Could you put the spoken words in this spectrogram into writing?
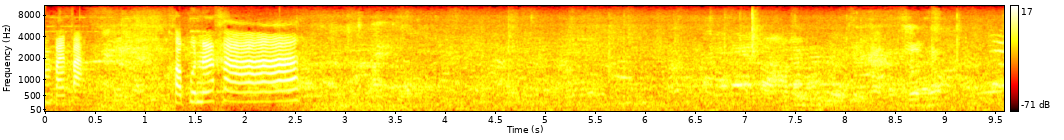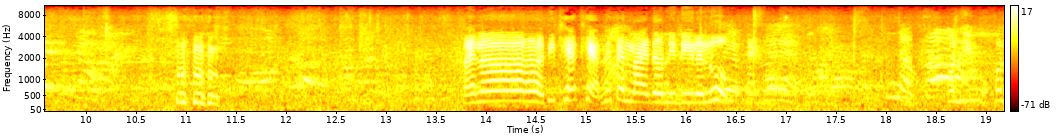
นลูกพ่อนำไปปะขอบคุณนะคะ ไปเลย พี่เคสแขนไม่เป็นไรเดินดีๆเลยลูกเนี่ยคนที่คน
